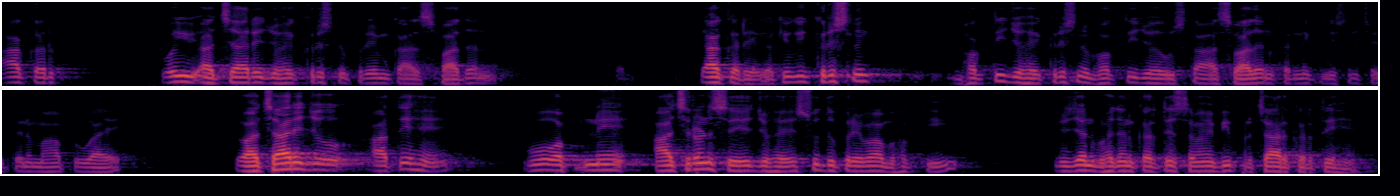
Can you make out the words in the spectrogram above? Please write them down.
आकर कोई आचार्य जो है कृष्ण प्रेम का आस्वादन क्या करेगा? क्योंकि कृष्ण भक्ति जो है, कृष्ण भक्ति जो है, उसका आस्वादन करने के लिए श्री चैतन्य महाप्रभु आए। तो आचार्य जो आते हैं, वो अपने आचरण से जो है, शुद्ध प्रेमा भक्ति, निर्जन भजन करते समय भी प्रचार करते हैं।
